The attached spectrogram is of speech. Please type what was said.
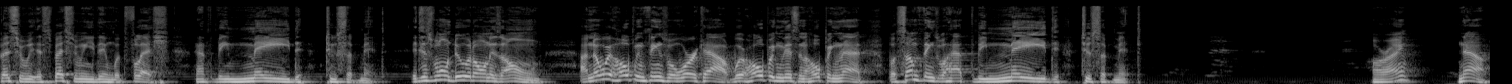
Especially, especially when you're dealing with flesh, have to be made to submit. It just won't do it on its own. I know we're hoping things will work out. We're hoping this and hoping that, but some things will have to be made to submit. All right? Now,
